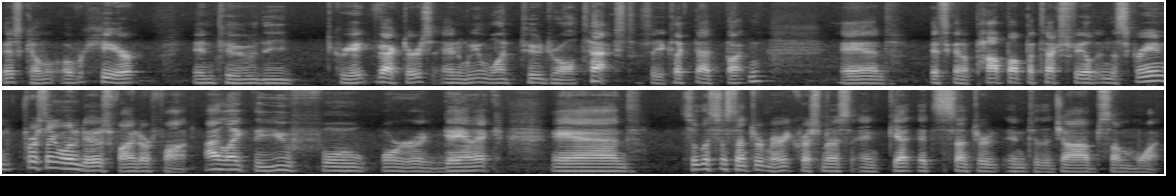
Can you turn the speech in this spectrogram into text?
is come over here into the create vectors and we want to draw text. So you click that button and it's going to pop up a text field in the screen. First thing we want to do is find our font. I like the youthful organic and so let's just enter Merry Christmas and get it centered into the job somewhat.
